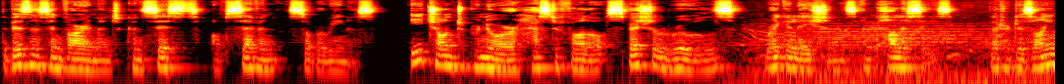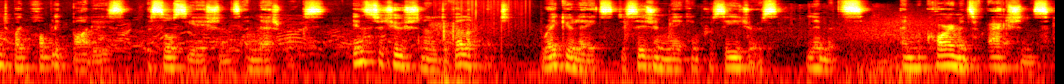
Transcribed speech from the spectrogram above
the business environment consists of seven sub-arenas. Each entrepreneur has to follow special rules, regulations and policies that are designed by public bodies, associations and networks. Institutional development regulates decision-making procedures, limits and requirements for actions,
